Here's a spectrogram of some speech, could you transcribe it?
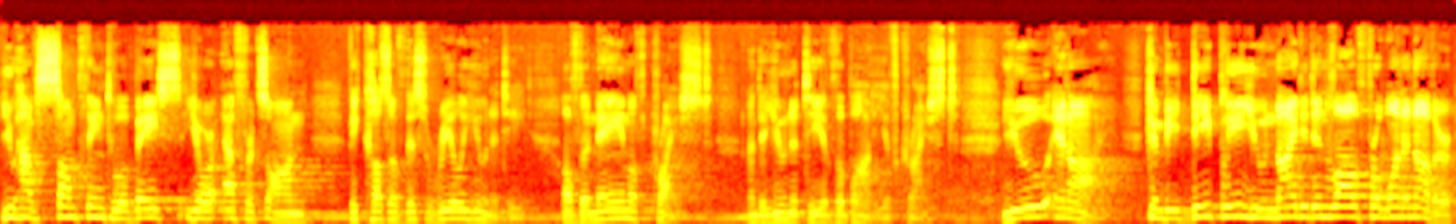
You have something to base your efforts on because of this real unity of the name of Christ and the unity of the body of Christ. You and I can be deeply united in love for one another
